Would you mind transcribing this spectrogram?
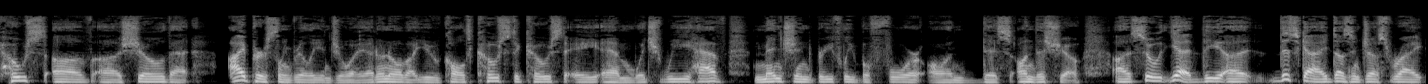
host of a show that I personally really enjoy. I don't know about you, called Coast to Coast AM, which we have mentioned briefly before on this, on this show. Uh, so yeah, the, uh, this guy doesn't just write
